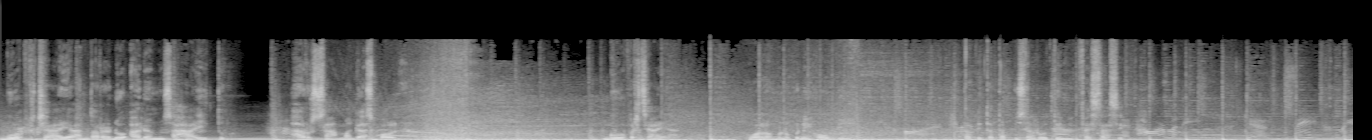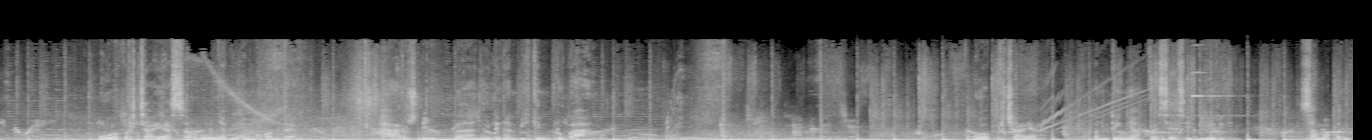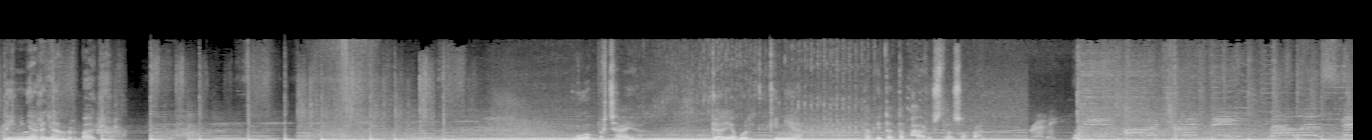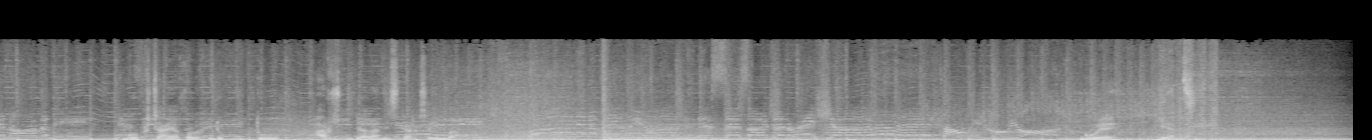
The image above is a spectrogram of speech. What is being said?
Gue percaya antara doa dan usaha itu harus sama gaspolnya. Gue percaya, walau menekuni hobi, tapi tetap bisa rutin investasi. Gue percaya serunya bikin konten harus diimbangi dengan bikin perubahan. Gue percaya pentingnya apresiasi diri sama pentingnya dengan berbagi. Gue percaya gaya boleh kekinian, tapi tetap harus tahu sopan. Gue percaya kalau hidup itu harus dijalani secara seimbang. Gue Z.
